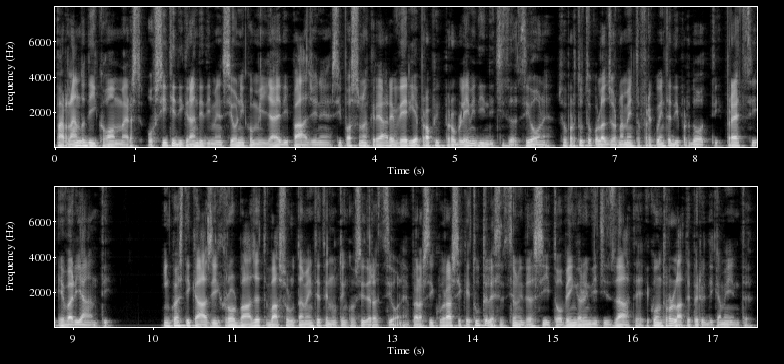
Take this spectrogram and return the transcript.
Parlando di e-commerce o siti di grandi dimensioni con migliaia di pagine, si possono creare veri e propri problemi di indicizzazione, soprattutto con l'aggiornamento frequente di prodotti, prezzi e varianti. In questi casi il crawl budget va assolutamente tenuto in considerazione per assicurarsi che tutte le sezioni del sito vengano indicizzate e controllate periodicamente.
